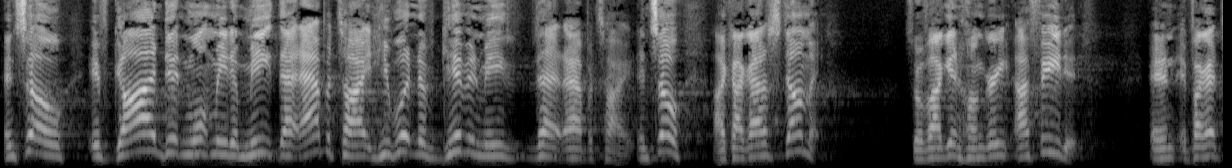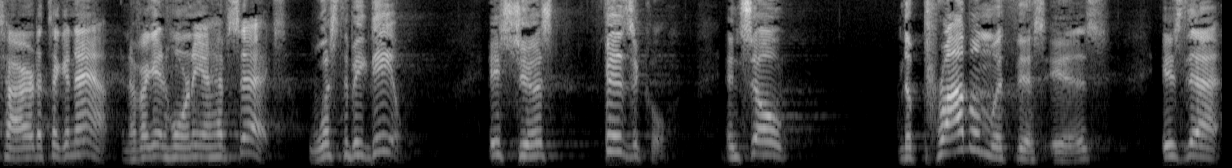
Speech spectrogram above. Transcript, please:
And so, if God didn't want me to meet that appetite, He wouldn't have given me that appetite. And so, like, I got a stomach. So, if I get hungry, I feed it. And if I get tired, I take a nap. And if I get horny, I have sex. What's the big deal? It's just physical. And so, the problem with this is, is that,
